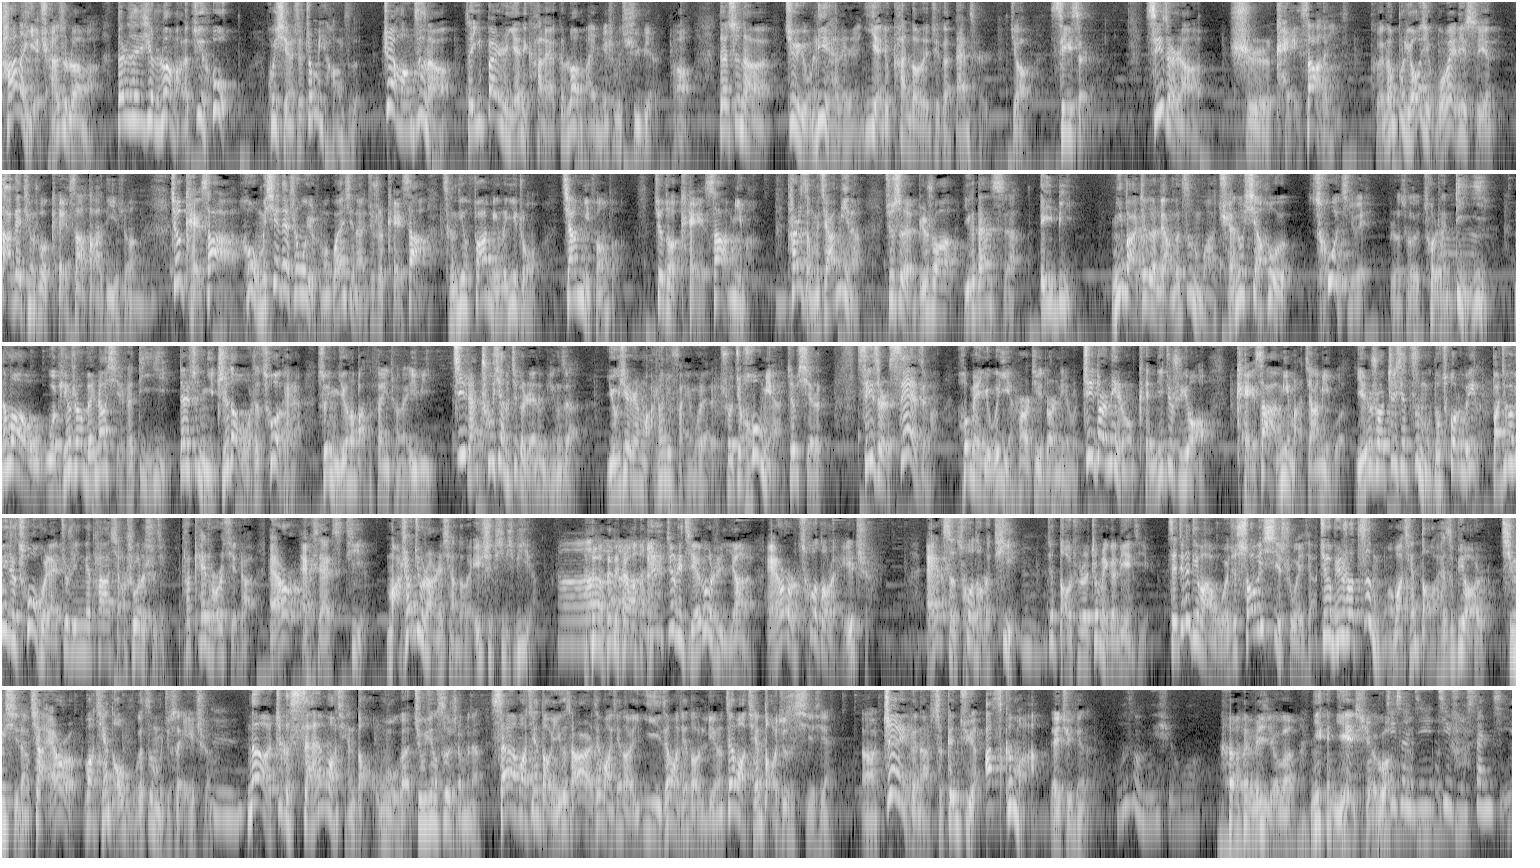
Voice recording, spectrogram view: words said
它呢也全是乱码，但是在这些乱码的最后会显示这么一行字，这行字呢，在一般人眼里看来跟乱码也没什么区别啊，但是呢，就有厉害的人一眼就看到了这个单词儿，叫 Caesar，Caesar 呢是凯撒的意思，可能不了解国外历史也大概听说凯撒大帝是吧？这个凯撒和我们现代生活有什么关系呢？就是凯撒曾经发明了一种加密方法，叫做凯撒密码，它是怎么加密呢？就是比如说一个单词 a b，你把这个两个字母啊全都向后错几位，比如说错成 d e，那么我平时文章写成 d e，但是你知道我是错开的，所以你就能把它翻译成 a b。既然出现了这个人的名字，有些人马上就反应过来了，说就后面这不写着 Caesar says 嘛，后面有个引号这一段内容，这段内容肯定就是用。凯撒密码加密过的，也就是说这些字母都错了位了，把这个位置错回来就是应该他想说的事情。他开头写着 L X X T，马上就让人想到了 H T T P 啊，对吧？这个结构是一样的，L 错到了 H，X 错到了 T，就导出了这么一个链接。在这个地方，我就稍微细说一下，就比如说字母往前倒还是比较清晰的，像 L 往前倒五个字母就是 H 了。嗯，那这个三往前倒五个究竟是什么呢？三往前倒一个是二，再往前倒一，再往前倒零，再往前倒就是斜线啊。这个呢是根据阿斯克马来决定的。我怎么没学过？没学过？你你也学过？计算机技术三级。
